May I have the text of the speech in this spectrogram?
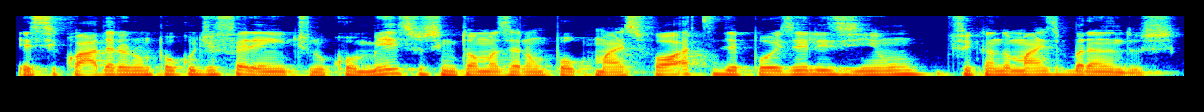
esse quadro era um pouco diferente. No começo, os sintomas eram um pouco mais fortes, depois eles iam ficando mais brandos.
